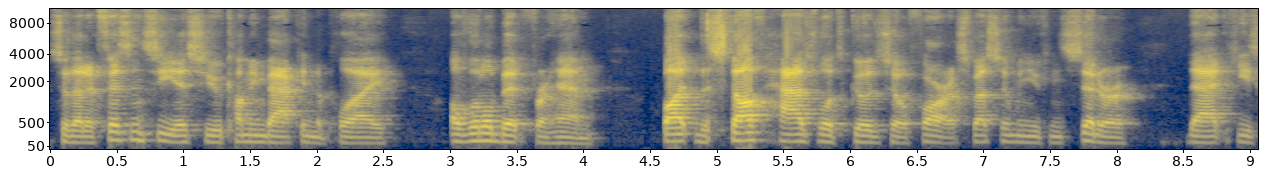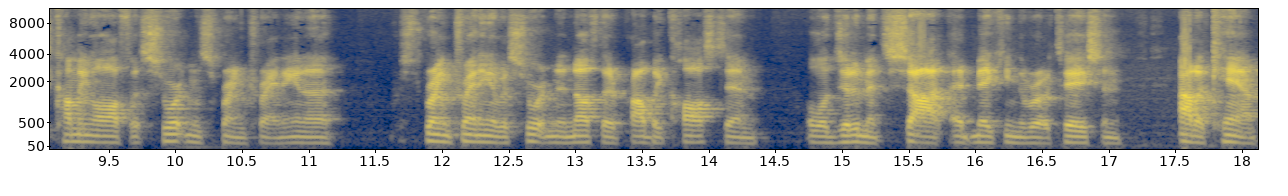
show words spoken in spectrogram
So that efficiency issue coming back into play a little bit for him. But the stuff has looked good so far, especially when you consider that he's coming off a shortened spring training and a spring training that was shortened enough that it probably cost him a legitimate shot at making the rotation out of camp,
